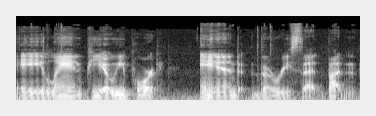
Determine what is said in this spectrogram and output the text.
a LAN PoE port, and the reset button.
